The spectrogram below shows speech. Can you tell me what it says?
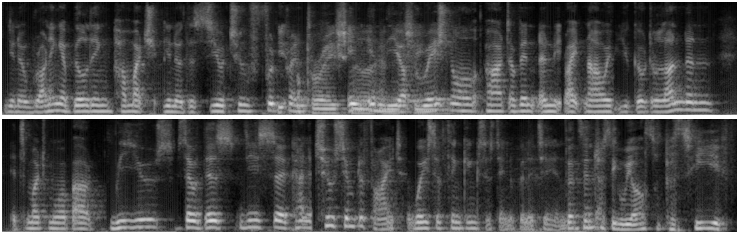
you know, running a building, how much, you know, the CO2 footprint the in, in the operational part of it. And right now, if you go to London, it's much more about reuse. So there's these uh, kind of two simplified ways of thinking sustainability. And that's interesting. We also perceive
